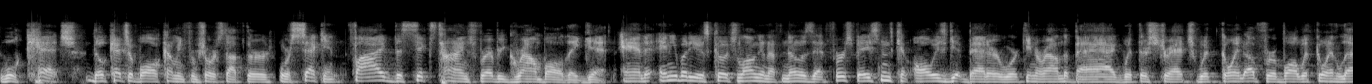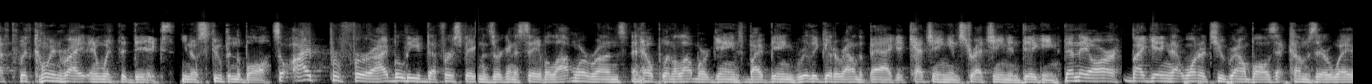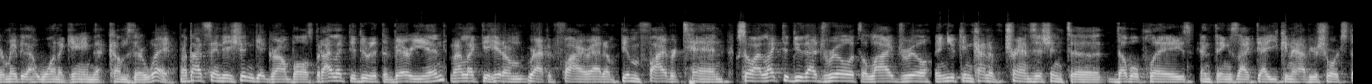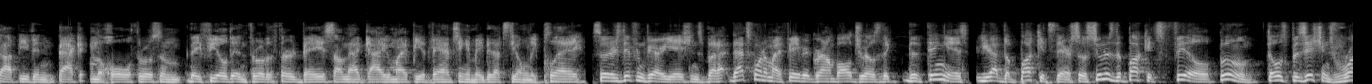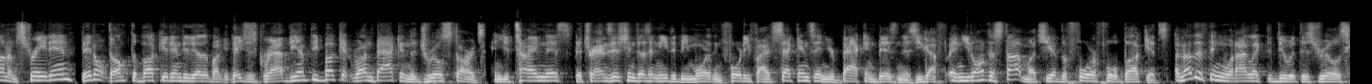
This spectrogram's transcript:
will catch they'll catch a ball coming from shortstop, third, or second five to six times for every ground ball they get. And anybody who's coached long enough knows that first basemen can always get better working around the bag with their stretch, with going up for a ball, with going left, with going right, and with the digs. You know, scooping the ball. So I prefer, I believe that first basemen are going to save a lot more runs and help win a lot more games by being really good around the bag at catching and stretching and digging than they are by getting that one or two ground balls that comes their way, or maybe that one a game that comes their way. I'm not saying they shouldn't get ground balls, but I like to do it at the very end, and I like to hit them rapid fire at them, give them five or ten. So I like to do that drill. It's a live drill, and you can kind of transition to double plays and things like that. You can have your shortstop even back in the hole, throw some, they field it and throw to third base on that guy who might be advancing, and maybe that's the only play. So there's different variations, but that's one of my favorite ground ball drills. The, the thing is, you have the buckets there. So as soon as the buckets fill, boom, those positions run them straight in. They don't dump the bucket into the other bucket. They just grab the empty bucket, run back, and the drill starts. And you time this. The transition doesn't need to be more than 45 seconds, and you're back in business. You got, and you don't have to stop much. You have the four full buckets. Another thing, what I like to do with this drill is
